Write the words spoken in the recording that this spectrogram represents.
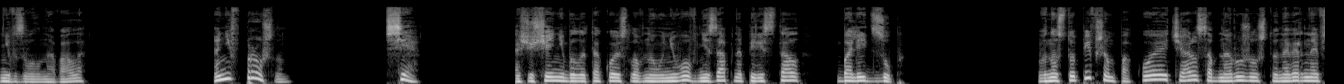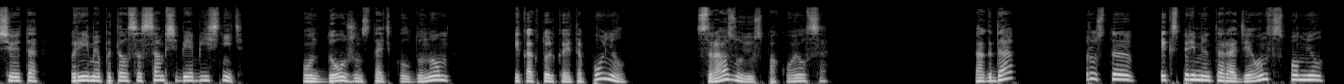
не взволновало. Они в прошлом. Все. Ощущение было такое, словно у него внезапно перестал болеть зуб. В наступившем покое Чарльз обнаружил, что, наверное, все это время пытался сам себе объяснить. Он должен стать колдуном, и как только это понял, сразу и успокоился. Тогда, просто эксперимента ради, он вспомнил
